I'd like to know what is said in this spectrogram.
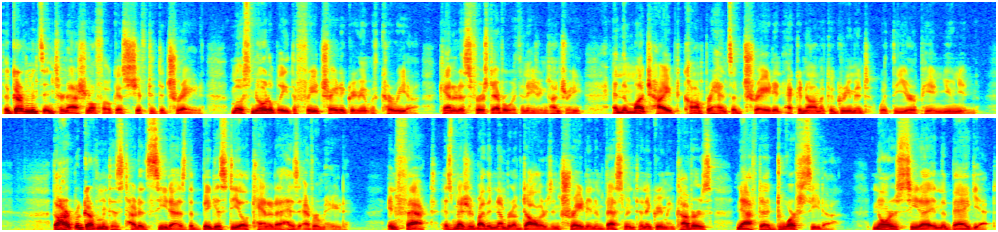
the government's international focus shifted to trade, most notably the free trade agreement with Korea, Canada's first ever with an Asian country, and the much hyped comprehensive trade and economic agreement with the European Union. The Harper government has touted CETA as the biggest deal Canada has ever made. In fact, as measured by the number of dollars in trade and investment an agreement covers, NAFTA dwarfs CETA. Nor is CETA in the bag yet.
